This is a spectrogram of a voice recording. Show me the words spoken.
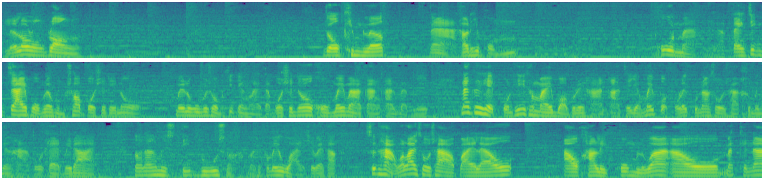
เหลือโลลงปลองโยคิมเลิฟนะเท่าที่ผม พูดมานะครับแต่จริงใจผมเนี่ยผมชอบโปเชติโนไม่รู้คุณผู้ชมคิดอย่างไร แต่โปเชติโนคงไม่มากลางคันแบบนี้ นั่นคือเหตุผลที่ทำไมบอร์ดบริหารอาจจะยังไม่ปลดโอเล่ กุนนาร์ โซลชาคือมันยังหาตัวแทนไม่ได้ ตอนนั้นมีสตีฟบรูซเหรอมันก็ไม่ไหวใช่ไหมครับ ซึ่งหากว่าไล่โซลชาออกไปแล้วเอาคาร์ริคคุม หรือว่าเอาแมคเคนนา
